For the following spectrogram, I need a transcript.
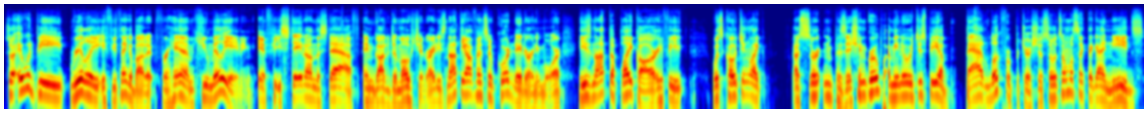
So it would be really, if you think about it, for him, humiliating if he stayed on the staff and got a demotion, right? He's not the offensive coordinator anymore. He's not the play caller. If he was coaching like a certain position group, I mean, it would just be a bad look for Patricia. So it's almost like the guy needs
